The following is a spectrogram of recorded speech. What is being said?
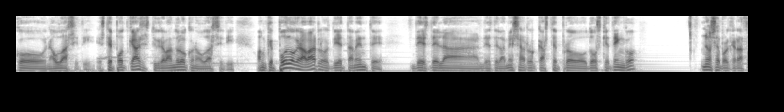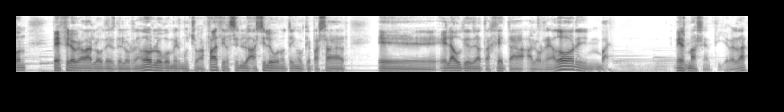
con Audacity. Este podcast estoy grabándolo con Audacity. Aunque puedo grabarlos directamente desde la, desde la mesa Rodecaster Pro 2 que tengo, no sé por qué razón prefiero grabarlo desde el ordenador, luego me es mucho más fácil, así, luego no tengo que pasar eh, el audio de la tarjeta al ordenador y bueno, es más sencillo, ¿verdad?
